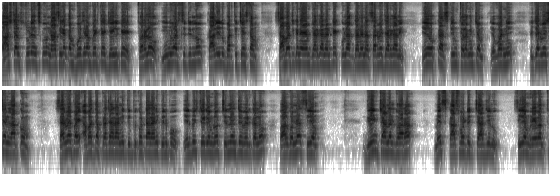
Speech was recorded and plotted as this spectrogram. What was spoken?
హాస్టల్ స్టూడెంట్స్కు నాసిరకం భోజనం పెడితే జైలుకే. త్వరలో యూనివర్సిటీల్లో ఖాళీలు భర్తీ చేస్తాం. సామాజిక న్యాయం జరగాలంటే కుల గణన సర్వే జరగాలి. ఏ ఒక్క స్కీమ్ తొలగించాం. ఎవరిని రిజర్వేషన్ లాక్కోం. సర్వేపై అబద్ధ ప్రచారాన్ని తిప్పికొట్టాలని పిలుపు. ఎల్బీ స్టేడియంలో చిల్డ్రన్స్ డే వేడుకలో పాల్గొన్న సీఎం. గ్రీన్ ఛానల్ ద్వారా మెస్ కాస్మెటిక్ ఛార్జీలు. సీఎం రేవంత్.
